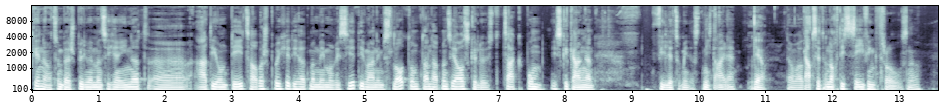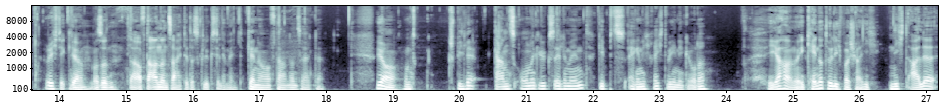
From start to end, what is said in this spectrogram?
Genau, zum Beispiel, wenn man sich erinnert, äh, A, D und D Zaubersprüche, die hat man memorisiert, die waren im Slot und dann hat man sie ausgelöst. Zack, bumm, ist gegangen. Viele zumindest, nicht alle. Ja. Da gab es ja dann noch die Saving Throws. Ne? Richtig, ja. ja. Also da auf der anderen Seite das Glückselement. Genau, auf der anderen Seite. Ja, und Spiele ganz ohne Glückselement gibt's eigentlich recht wenig, oder? Ja, ich kenne natürlich wahrscheinlich nicht alle.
